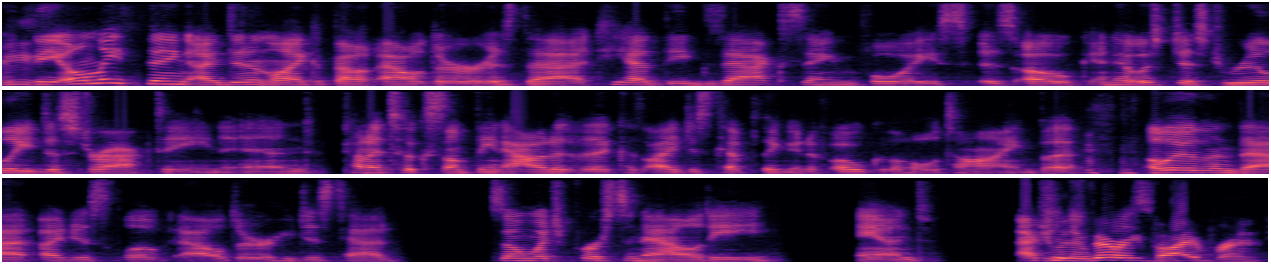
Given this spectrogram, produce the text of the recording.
He- The only thing I didn't like about Alder is that he had the exact same voice as Oak, and it was just really distracting and kind of took something out of it because I just kept thinking of Oak the whole time. But other than that, I just loved Alder. He just had so much personality, and actually, was very was vibrant.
